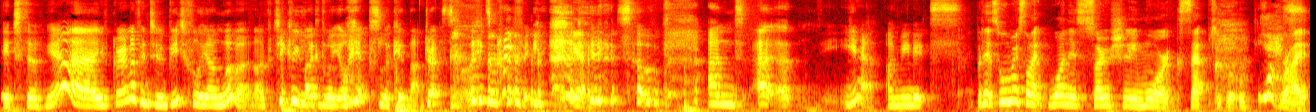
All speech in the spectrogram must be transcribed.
it's the yeah you've grown up into a beautiful young woman i particularly like the way your hips look in that dress it's creepy Yeah. um, and uh, uh, yeah i mean it's But it's almost like one is socially more acceptable. Yes. Right.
